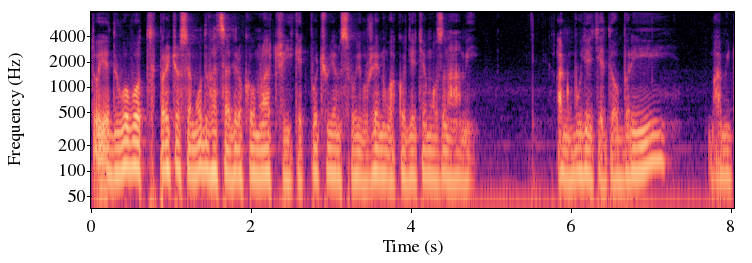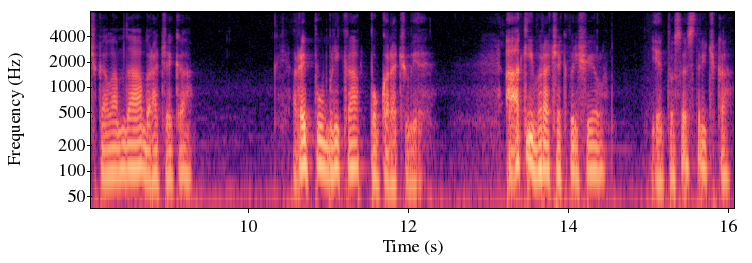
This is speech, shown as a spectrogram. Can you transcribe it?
To je dôvod, prečo som o 20 rokov mladší, keď počujem svoju ženu ako deťom oznámi. Ak budete dobrí, mamička vám dá bračeka. Republika pokračuje. A aký braček prišiel? Je to sestrička.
